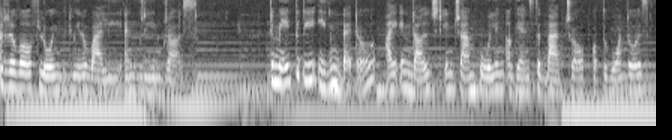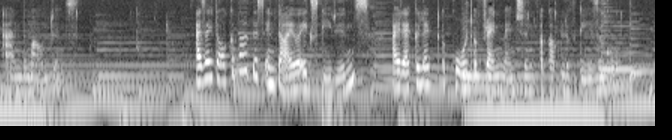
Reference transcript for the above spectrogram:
a river flowing between a valley and green grass. To make the day even better, I indulged in trampoling against the backdrop of the waters and the mountains. As I talk about this entire experience, I recollect a quote a friend mentioned a couple of days ago.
